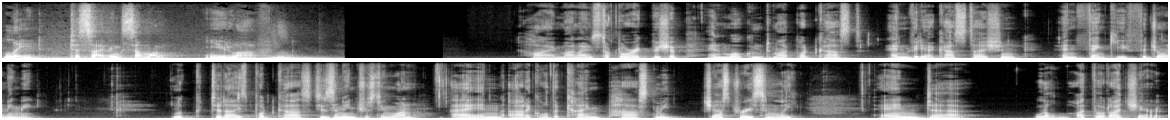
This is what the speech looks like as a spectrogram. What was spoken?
lead to saving someone you love. Hi, my name is Dr. Warwick Bishop, and welcome to my podcast and videocast station, and thank you for joining me. Look, today's podcast is an interesting one, an article that came past me just recently, and uh, well, I thought I'd share it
